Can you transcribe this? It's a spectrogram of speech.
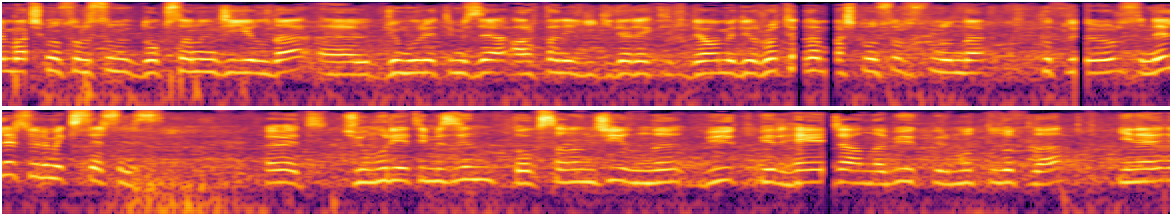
Sayın Başkonsolosluğu'nun 90. yılda e, Cumhuriyetimize artan ilgi giderek devam ediyor. Rotterdam Başkonsolosluğu'nu da kutluyoruz. Neler söylemek istersiniz? Evet, Cumhuriyetimizin 90. yılını büyük bir heyecanla, büyük bir mutlulukla yine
